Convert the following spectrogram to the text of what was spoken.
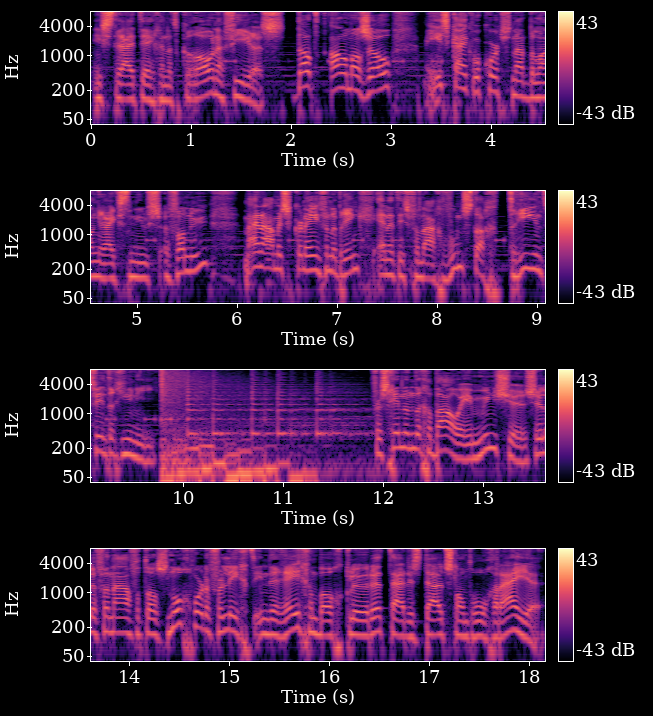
in strijd tegen het coronavirus. Dat allemaal zo. Maar eerst kijken we kort naar het belangrijkste nieuws van nu. Mijn naam is Carne van der Brink en het is vandaag woensdag 23 juni. Verschillende gebouwen in München zullen vanavond alsnog worden verlicht in de regenboogkleuren tijdens Duitsland-Hongarije.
